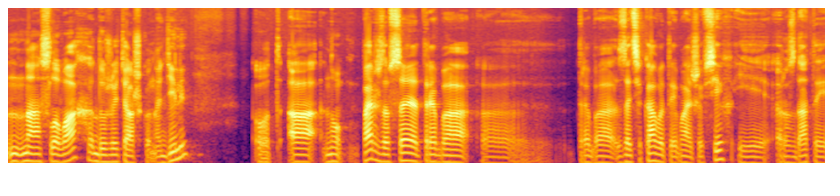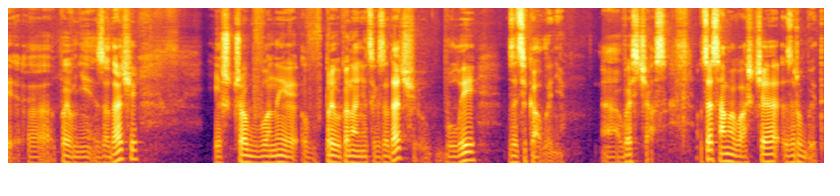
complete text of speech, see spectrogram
На словах дуже тяжко на ділі. От, а, ну, перш за все, треба, е, треба зацікавити майже всіх і роздати е, певні задачі, і щоб вони при виконанні цих задач були зацікавлені е, весь час. Це саме важче зробити.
